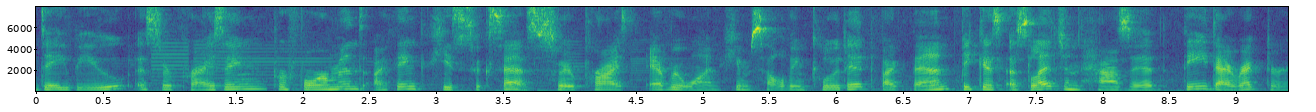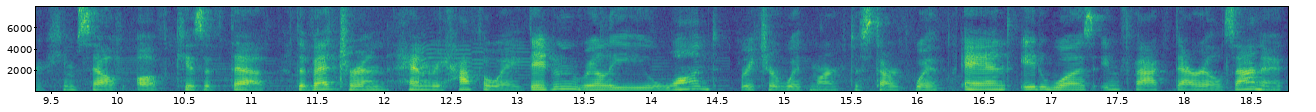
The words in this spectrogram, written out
debut, a surprising performance. I think his success surprised everyone, himself included, back then, because as legend has it, the director himself of Kiss of Death the veteran Henry Hathaway didn't really want Richard Widmark to start with, and it was in fact Darryl Zanuck,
